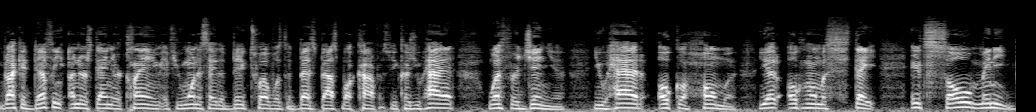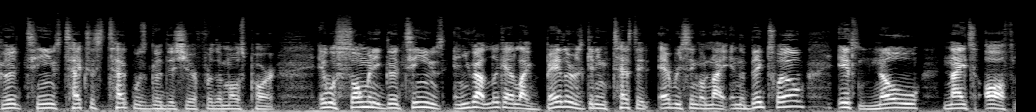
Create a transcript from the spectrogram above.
but I could definitely understand your claim if you want to say the Big 12 was the best basketball conference because you had West Virginia, you had Oklahoma, you had Oklahoma State. It's so many good teams. Texas Tech was good this year for the most part it was so many good teams, and you got to look at like Baylor is getting tested every single night. In the Big 12, it's no nights off.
